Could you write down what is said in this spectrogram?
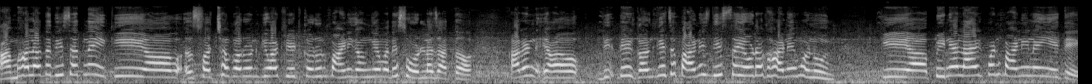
आम्हाला तर दिसत नाही की स्वच्छ करून किंवा ट्रीट करून पाणी गंगेमध्ये सोडलं जातं. कारण ते गंगेचं पाणीच दिसतं एवढं घाण आहे म्हणून की पिण्यालायक पण पाणी नाही येते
